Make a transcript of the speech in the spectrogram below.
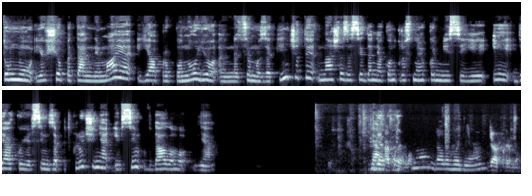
Тому, якщо питань немає, я пропоную е, на цьому закінчити наше засідання конкурсної комісії і дякую всім за підключення і всім вдалого дня. Дякую. Дякую. Дякуємо. Вдалого дня. Дякуємо.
